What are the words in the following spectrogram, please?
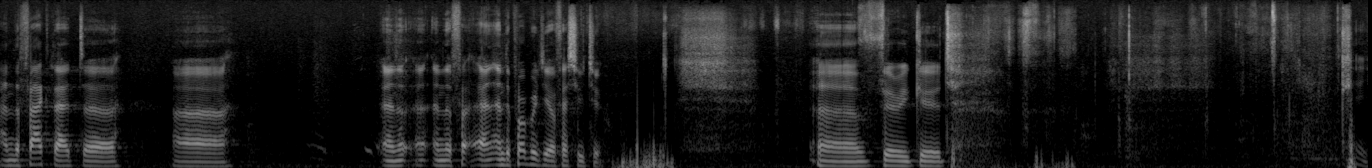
and the fact that uh, uh, and, and, the, and the property of SU2. Uh, very good. Okay.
